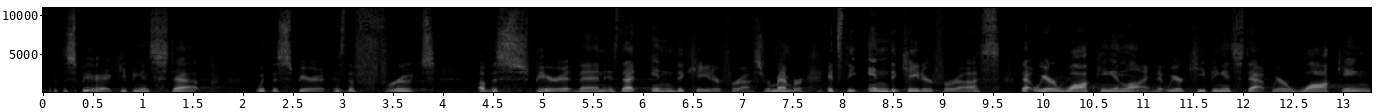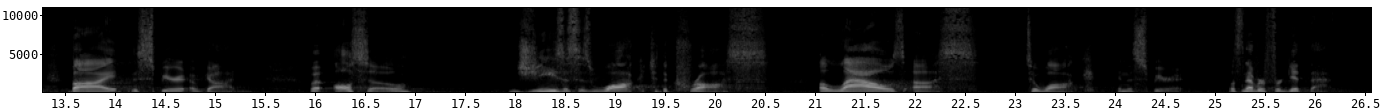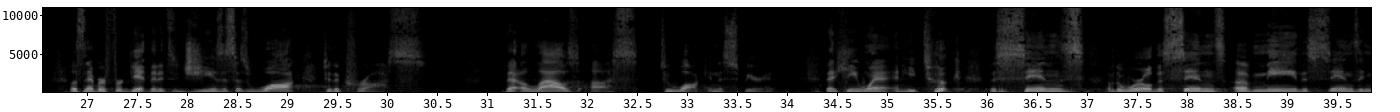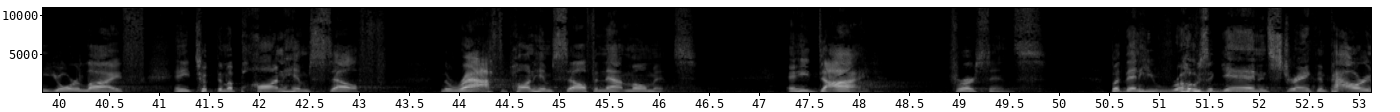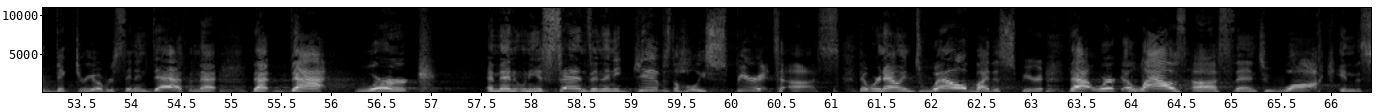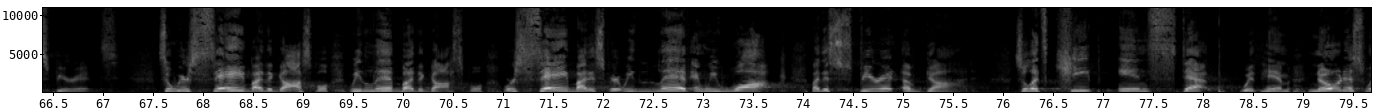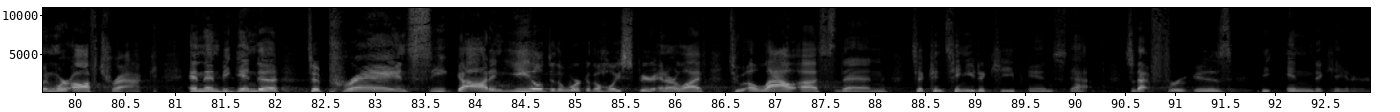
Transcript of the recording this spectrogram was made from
with the Spirit, keeping in step with the Spirit. Because the fruit of the Spirit, then, is that indicator for us. Remember, it's the indicator for us that we are walking in line, that we are keeping in step. We are walking by the Spirit of God. But also, Jesus' walk to the cross allows us to walk in the Spirit. Let's never forget that. Let's never forget that it's Jesus' walk to the cross that allows us to walk in the Spirit that he went and he took the sins of the world, the sins of me, the sins in your life, and he took them upon himself, the wrath upon himself in that moment. And he died for our sins. But then he rose again in strength and power and victory over sin and death. And that, that, that work and then when he ascends and then he gives the Holy Spirit to us, that we're now indwelled by the Spirit, that work allows us then to walk in the Spirit. So we're saved by the gospel. We live by the gospel. We're saved by the Spirit. We live and we walk by the Spirit of God. So let's keep in step with Him. Notice when we're off track and then begin to, to pray and seek God and yield to the work of the Holy Spirit in our life to allow us then to continue to keep in step. So that fruit is the indicator.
